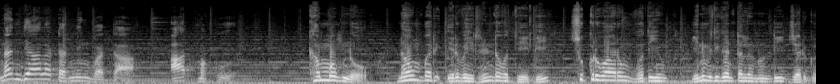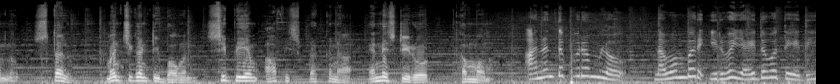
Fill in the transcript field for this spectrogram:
నంద్యాల టర్నింగ్ వద్ద ఆత్మకూర్. ఖమ్మంలో నవంబర్ ఇరవై రెండవ తేదీ శుక్రవారం ఉదయం ఎనిమిది గంటల నుండి జరుగును. స్థలం మంచిగంటి భవన్ సిపిఎం ఆఫీస్ ప్రక్కన ఎన్ఎస్టి రోడ్ ఖమ్మం. అనంతపురంలో నవంబర్ ఇరవై ఐదవ తేదీ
